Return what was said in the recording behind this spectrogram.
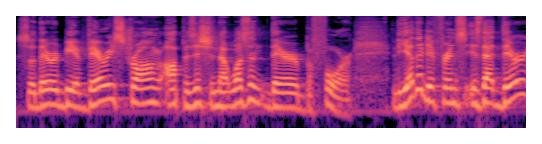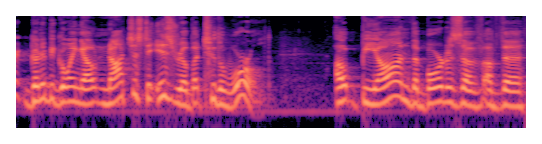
So there would be a very strong opposition that wasn't there before. The other difference is that they're going to be going out not just to Israel, but to the world, out beyond the borders of, of the,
